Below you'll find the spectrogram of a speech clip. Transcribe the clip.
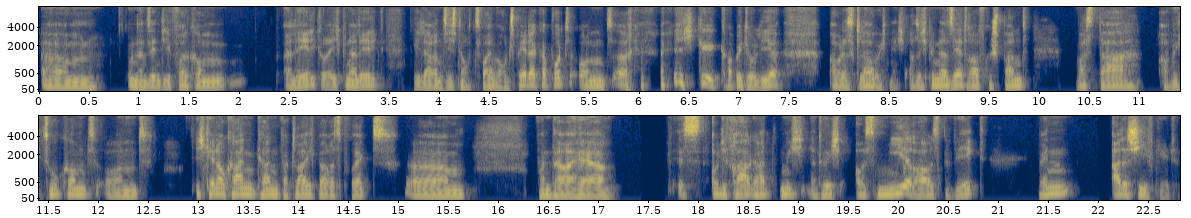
Ähm, und dann sind die vollkommen erledigt oder ich bin erledigt. Die lachen sich noch zwei Wochen später kaputt und äh, ich kapituliere. Aber das glaube ich nicht. Also ich bin da sehr drauf gespannt, was da auf mich zukommt. Und ich kenne auch kein, kein vergleichbares Projekt. Ähm, von daher ist, aber die Frage hat mich natürlich aus mir raus bewegt, wenn alles schief geht.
